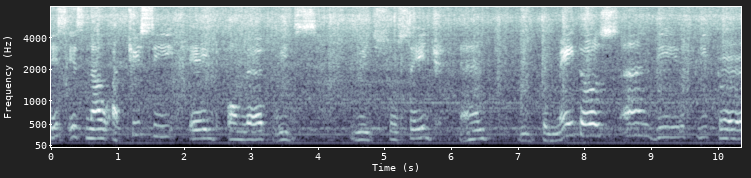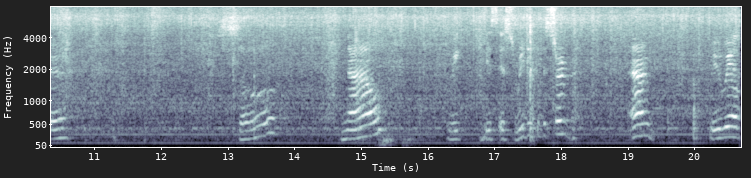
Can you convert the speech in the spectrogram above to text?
this is now a cheesy egg omelette with, with sausage and with tomatoes and bell pepper. So now we this is ready to be served. And we will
